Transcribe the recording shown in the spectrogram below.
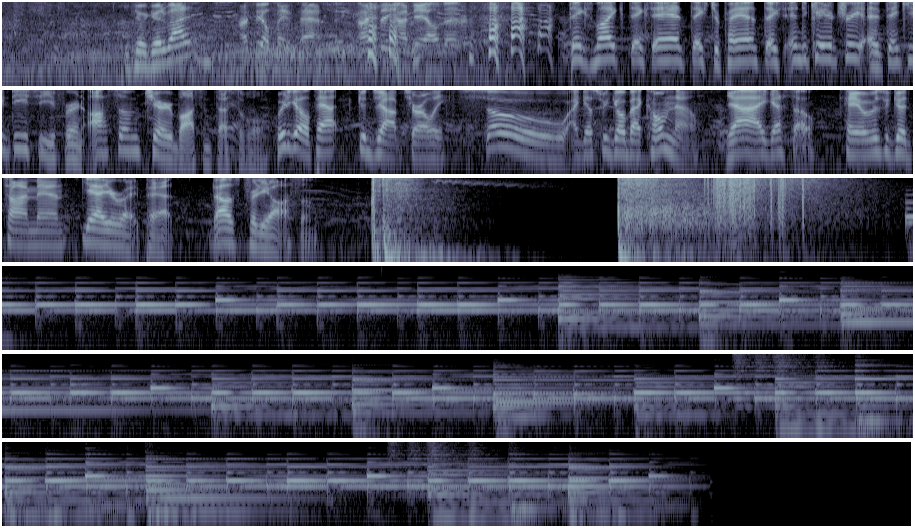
You feel good about it? I feel fantastic. I think I nailed it. Thanks, Mike. Thanks, Ann. Thanks, Japan. Thanks, Indicator Tree. And thank you, DC, for an awesome Cherry Blossom Festival. Way to go, Pat. Good job, Charlie. So, I guess we go back home now. Yeah, I guess so. Hey, it was a good time, man. Yeah, you're right, Pat. That was pretty awesome.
